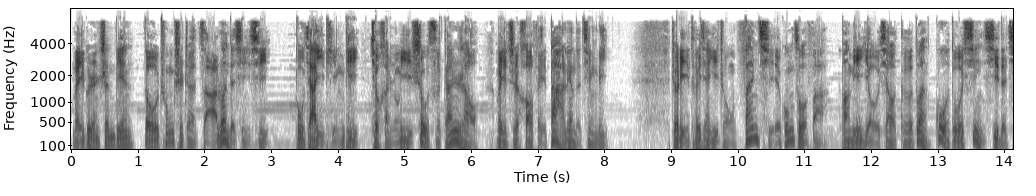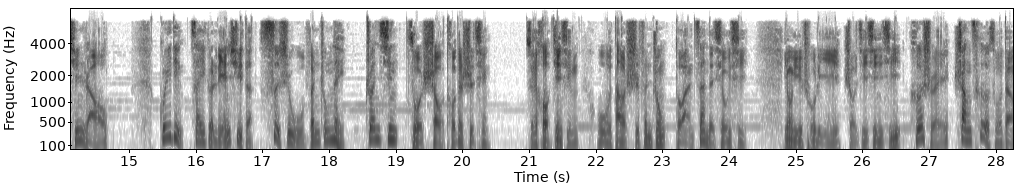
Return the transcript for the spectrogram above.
每个人身边都充斥着杂乱的信息，不加以屏蔽，就很容易受此干扰。为之耗费大量的精力。这里推荐一种番茄工作法，帮你有效隔断过多信息的侵扰。规定在一个连续的四十五分钟内专心做手头的事情，随后进行五到十分钟短暂的休息，用于处理手机信息、喝水、上厕所等。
